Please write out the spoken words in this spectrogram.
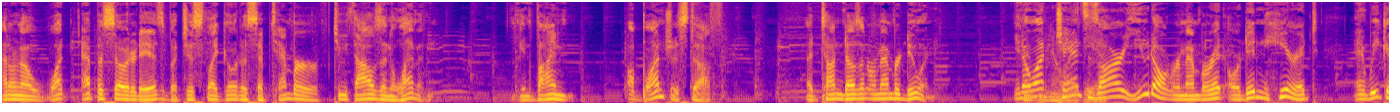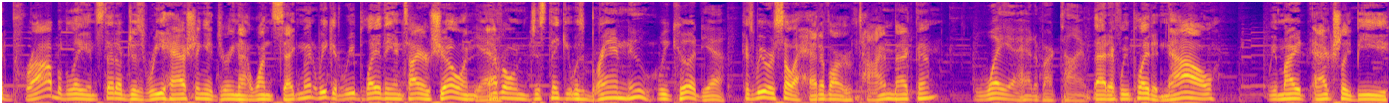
I don't know what episode it is, but just like go to September of 2011. You can find a bunch of stuff that Ton doesn't remember doing. You know what? no Chances idea. are you don't remember it or didn't hear it, and we could probably, instead of just rehashing it during that one segment, we could replay the entire show and Yeah. everyone just think it was brand new. We could, yeah. Because we were so ahead of our time back then Way ahead of our time. that if we played it now, we might actually be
